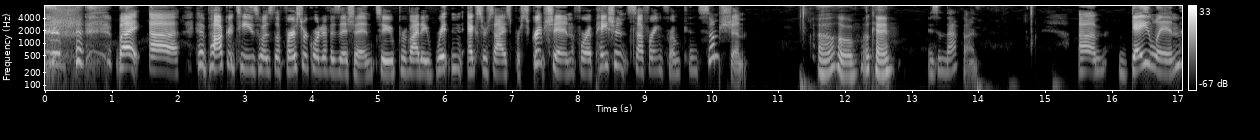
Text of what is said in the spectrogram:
but uh, Hippocrates was the first recorded physician to provide a written exercise prescription for a patient suffering from consumption. Oh, okay. Isn't that fun? Um, Galen,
